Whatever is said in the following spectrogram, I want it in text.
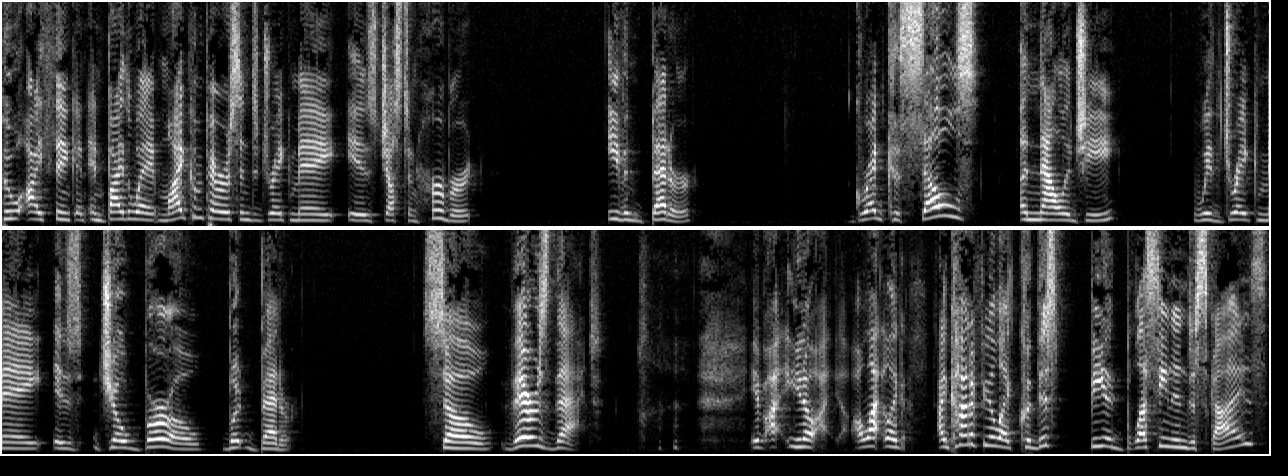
who I think, and, and by the way, my comparison to Drake Maye is Justin Herbert, even better. Greg Cosell's analogy with Drake Maye is Joe Burrow, but better. So there's that. if I, you know, a lot like I kind of feel like could this be a blessing in disguise?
